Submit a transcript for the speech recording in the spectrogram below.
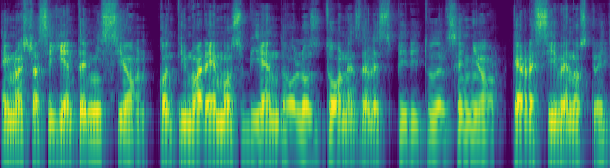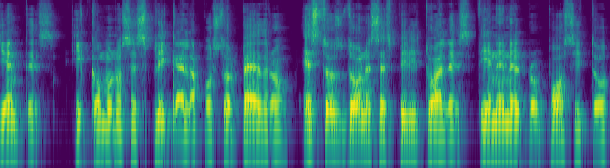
en nuestra siguiente misión continuaremos viendo los dones del Espíritu del Señor que reciben los creyentes. Y como nos explica el apóstol Pedro, estos dones espirituales tienen el propósito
